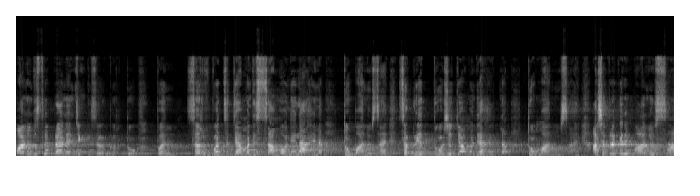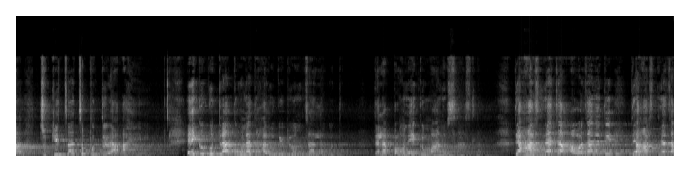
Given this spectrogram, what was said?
माणूस दुसऱ्या प्राण्यांची किसळ करतो पण सर्वच ज्यामध्ये सामावलेला आहे ना तो माणूस आहे. सगळे दोष ज्यामध्ये आहेत ना तो माणूस आहे. अशा प्रकारे माणूस हा चुकीचाच पुतळा आहे. एक कुत्रा तोंडात हारुके घेऊन चालला होता. त्याला पाहून एक माणूस हसला. त्या हसण्याच्या आवाजाने ते त्या हसण्याचा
